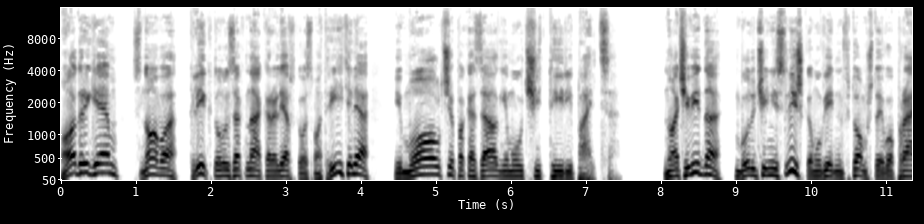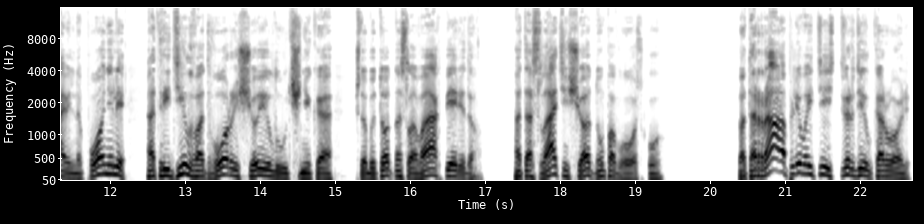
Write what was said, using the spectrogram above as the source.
Одригем снова кликнул из окна королевского смотрителя и молча показал ему четыре пальца. Но, очевидно, будучи не слишком уверен в том, что его правильно поняли, отрядил во двор еще и лучника, чтобы тот на словах передал, отослать еще одну повозку. «Поторапливайтесь!» — твердил король.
